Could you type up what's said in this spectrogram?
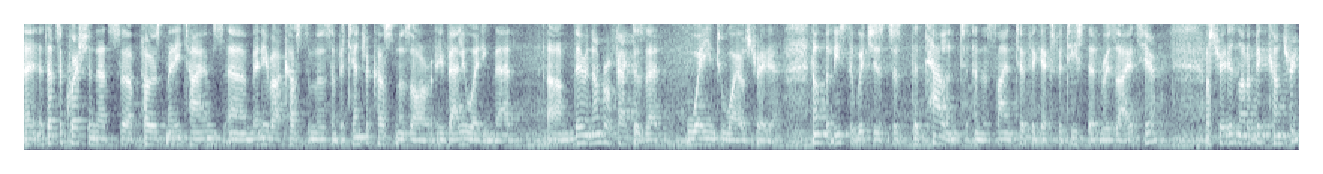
Uh, that's a question that's uh, posed many times. Uh, many of our customers and potential customers are evaluating that. Um, there are a number of factors that weigh into why Australia, not the least of which is just the talent and the scientific expertise that resides here. Australia is not a big country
